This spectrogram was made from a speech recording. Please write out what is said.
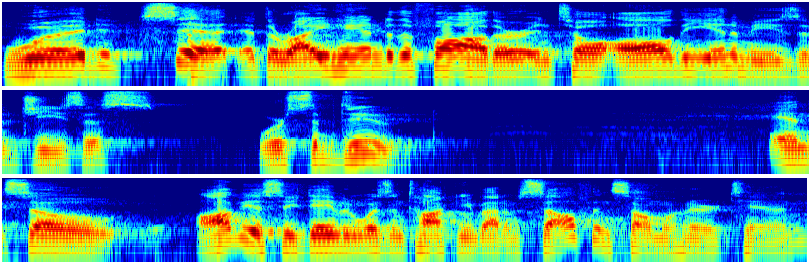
would sit at the right hand of the Father until all the enemies of Jesus were subdued. And so, obviously, David wasn't talking about himself in Psalm 110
